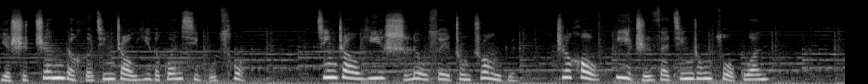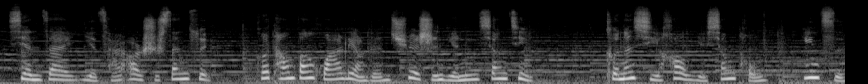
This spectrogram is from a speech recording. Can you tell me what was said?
也是真的和金兆一的关系不错。金兆一十六岁中状元之后，一直在京中做官，现在也才二十三岁，和唐繁华两人确实年龄相近，可能喜好也相同，因此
